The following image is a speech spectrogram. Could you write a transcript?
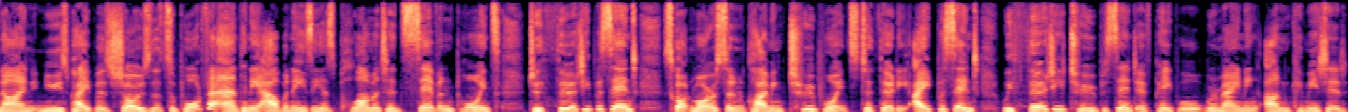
nine newspapers shows that support for Anthony Albanese has plummeted seven points to 30%. Scott Morrison climbing two points to 38%, with 32% of people remaining uncommitted.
